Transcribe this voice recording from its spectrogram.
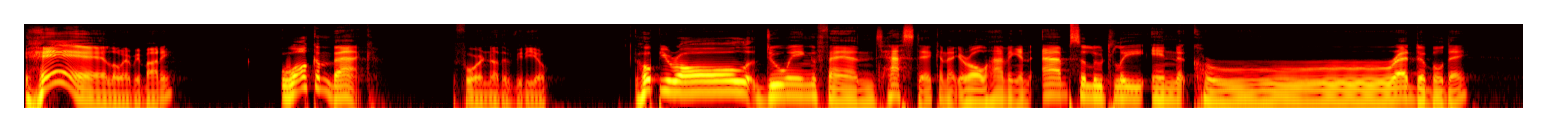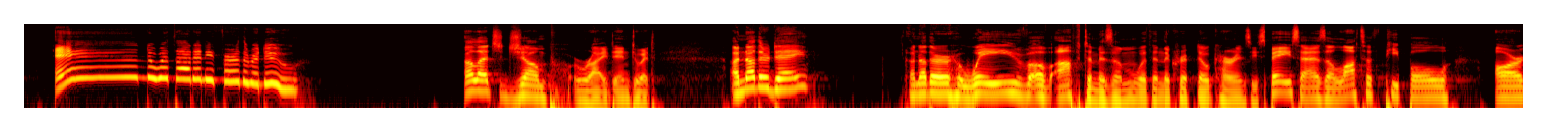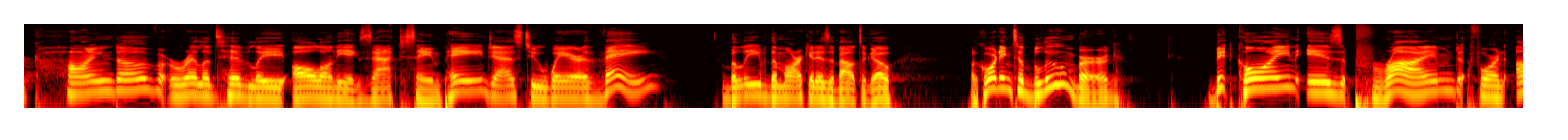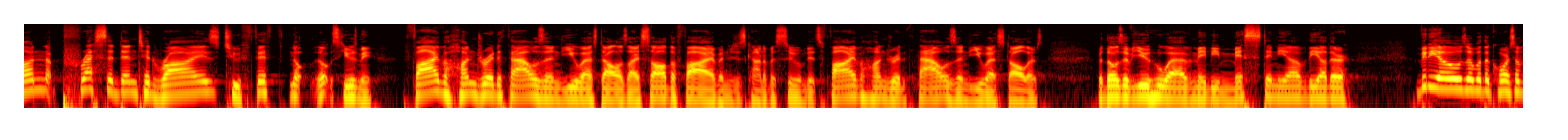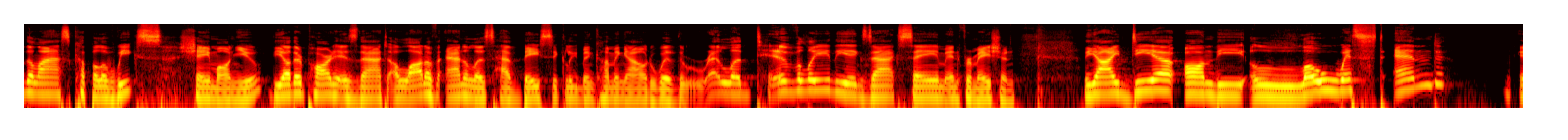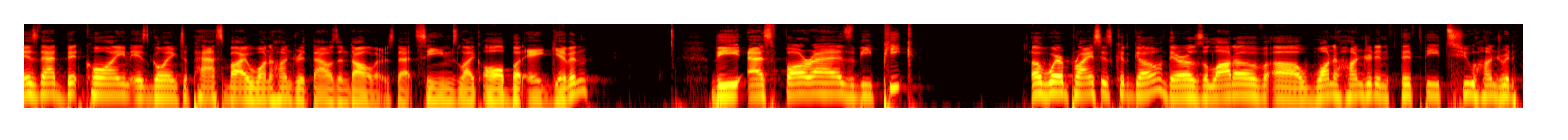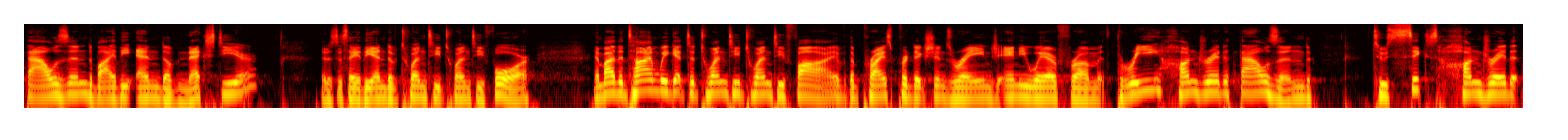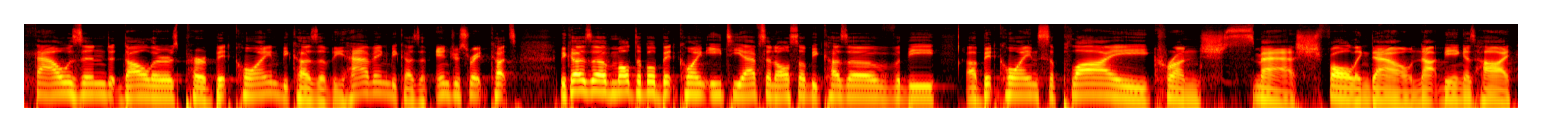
Hello, everybody. Welcome back for another video. Hope you're all doing fantastic and that you're all having an absolutely incredible day. And without any further ado, let's jump right into it. Another day, another wave of optimism within the cryptocurrency space as a lot of people are kind of relatively all on the exact same page as to where they believe the market is about to go. According to Bloomberg, Bitcoin is primed for an unprecedented rise to fifth no, no excuse me 500,000 US dollars. I saw the 5 and just kind of assumed it's 500,000 US dollars. For those of you who have maybe missed any of the other videos over the course of the last couple of weeks. Shame on you. The other part is that a lot of analysts have basically been coming out with relatively the exact same information. The idea on the lowest end is that Bitcoin is going to pass by $100,000. That seems like all but a given. The as far as the peak of where prices could go. There is a lot of uh, 150, 200,000 by the end of next year. That is to say, the end of 2024. And by the time we get to 2025, the price predictions range anywhere from 300,000 to $600,000 per Bitcoin because of the halving, because of interest rate cuts, because of multiple Bitcoin ETFs, and also because of the uh, Bitcoin supply crunch smash falling down, not being as high.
